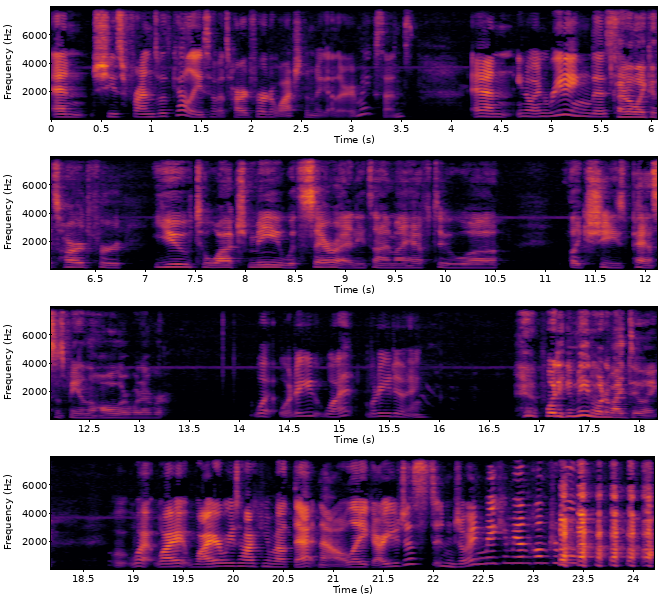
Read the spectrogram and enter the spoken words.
and she's friends with Kelly, so it's hard for her to watch them together. It makes sense. And you know, in reading this, Kind of like it's hard for you to watch me with Sarah anytime I have to, uh, like she passes me in the hall or whatever. what what are you what what are you doing? What do you mean? What am I doing? What why why are we talking about that now? Like, are you just enjoying making me uncomfortable?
